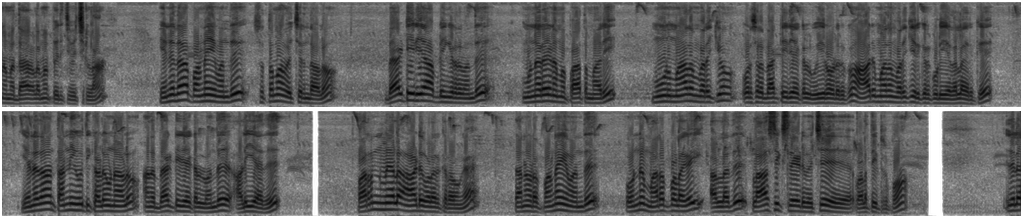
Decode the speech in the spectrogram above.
நம்ம தாராளமாக பிரித்து வச்சுக்கலாம். என்னதான் பண்ணையை வந்து சுத்தமாக வச்சுருந்தாலும் பாக்டீரியா அப்படிங்கிறது வந்து முன்னரே நம்ம பார்த்த மாதிரி மூணு மாதம் வரைக்கும் ஒரு சில பாக்டீரியாக்கள் உயிரோடு இருக்கும். ஆறு மாதம் வரைக்கும் இருக்கக்கூடியதெல்லாம் இருக்குது என்னதான் தண்ணி ஊற்றி கழுவுனாலும் அந்த பாக்டீரியாக்கள் வந்து அழியாது. பறன் மேலே ஆடு வளர்க்குறவங்க தன்னோட பண்ணையை வந்து ஒன்று மரப்பலகை அல்லது பிளாஸ்டிக் ஸ்லேடு வச்சு வளர்த்திட்ருப்போம் இதில்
